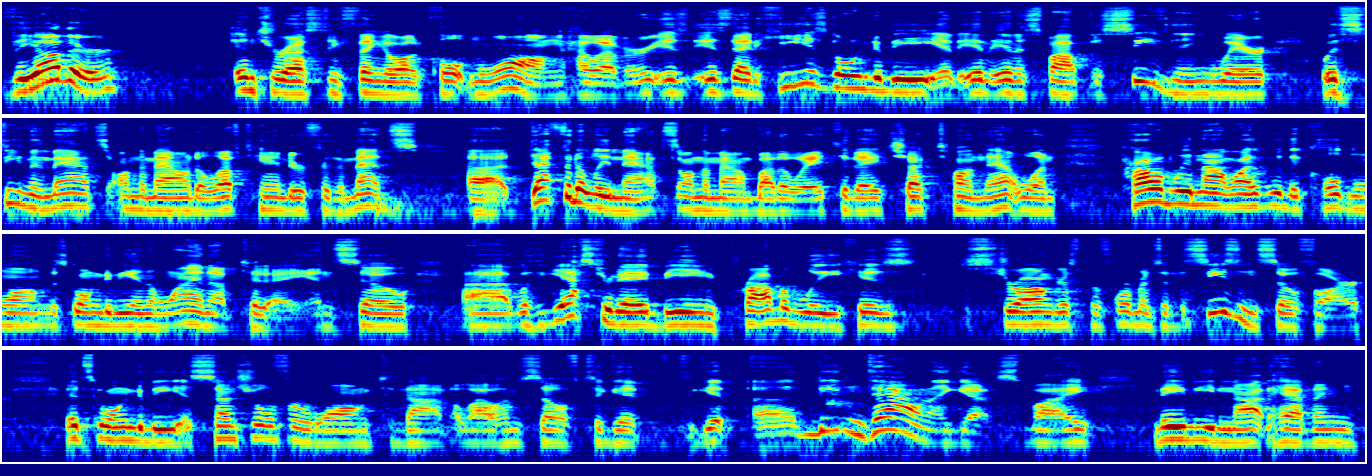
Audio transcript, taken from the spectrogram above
The other interesting thing about Kolten Wong, however, is, is that he is going to be in, in, a spot this evening where, with Steven Matz on the mound, a left-hander for the Mets, uh, definitely Matz on the mound, by the way, today, checked on that one. Probably not likely that Kolten Wong is going to be in the lineup today. And so, uh, with yesterday being probably his strongest performance of the season so far, it's going to be essential for Wong to not allow himself to get to get uh, beaten down, I guess, by maybe not having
